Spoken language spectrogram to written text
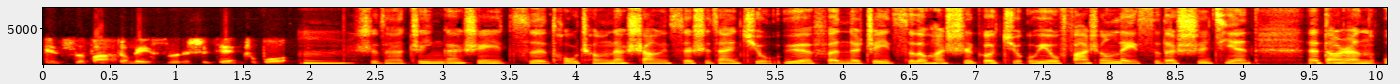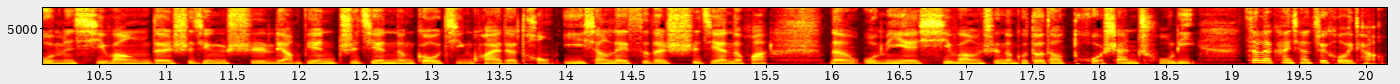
再次发生类似的事件。主播，嗯，是的，这应该是一次投诚呢。上一次是在九月份的，这一次的话，时隔九个月又发生类似的事件。那当然，我们希望的事情是两边之间能够尽快的统一，像。类似的事件的话，那我们也希望是能够得到妥善处理。再来看一下最后一条。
